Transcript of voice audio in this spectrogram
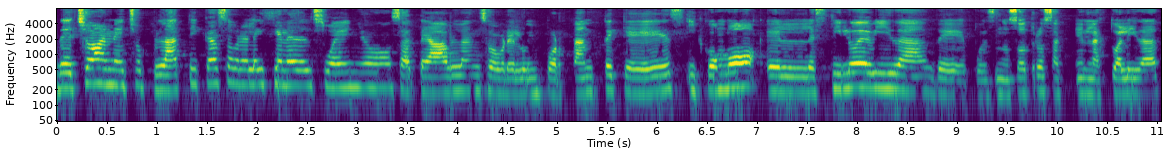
De hecho, han hecho pláticas sobre la higiene del sueño, o sea, te hablan sobre lo importante que es y cómo el estilo de vida de pues nosotros en la actualidad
